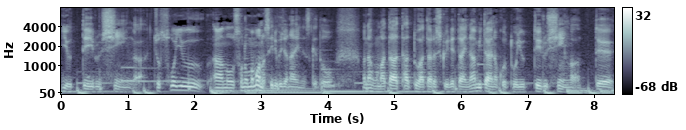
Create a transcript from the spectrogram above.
言っているシーンがちょそういうあのそのままのセリフじゃないんですけどなんかまたタトゥー新しく入れたいなみたいなことを言っているシーンがあって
